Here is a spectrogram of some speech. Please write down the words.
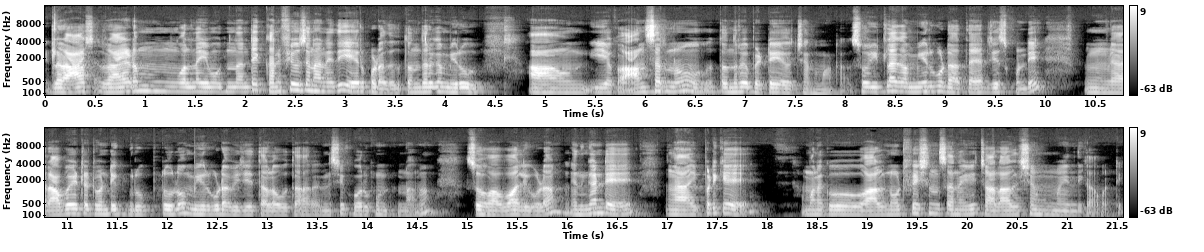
ఇట్లా రా రాయడం వల్ల ఏమవుతుందంటే కన్ఫ్యూజన్ అనేది ఏర్పడదు. తొందరగా మీరు ఈ యొక్క ఆన్సర్ను తొందరగా పెట్టేయచ్చు అనమాట సో ఇట్లాగా మీరు కూడా తయారు చేసుకోండి. రాబోయేటటువంటి గ్రూప్ టూలో మీరు కూడా విజేతలు అవుతారనేసి కోరుకుంటున్నాను. సో అవ్వాలి కూడా. ఎందుకంటే ఇప్పటికే మనకు వాళ్ళ నోటిఫికేషన్స్ అనేవి చాలా ఆలస్యం అయింది కాబట్టి.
